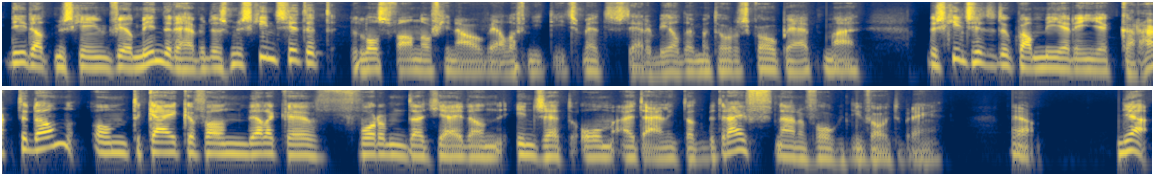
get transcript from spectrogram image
die dat misschien veel minder hebben. Dus misschien zit het, los van of je nou wel of niet iets met sterrenbeelden en met horoscopen hebt, maar misschien zit het ook wel meer in je karakter dan, om te kijken van welke vorm dat jij dan inzet om uiteindelijk dat bedrijf naar een volgend niveau te brengen. Ja. Ja,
